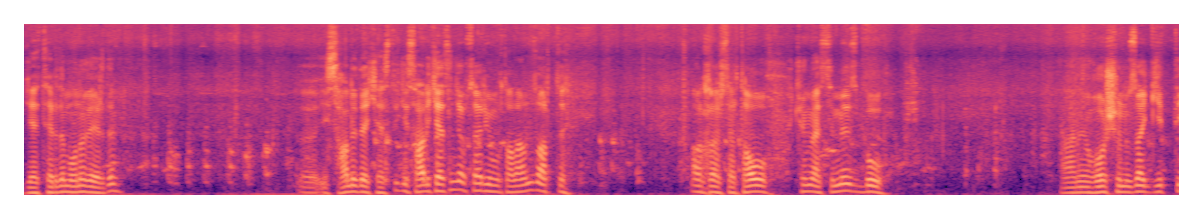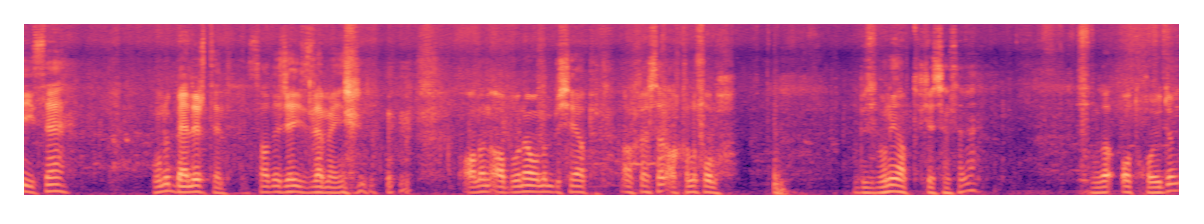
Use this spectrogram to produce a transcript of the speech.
Getirdim onu verdim. Ee, ishali de kestik. İshali kesince bu sefer yumurtalarımız arttı. Arkadaşlar tavuk kümesimiz bu. Yani hoşunuza gittiyse bunu belirtin. Sadece izlemeyin. Alın abone olun bir şey yapın. Arkadaşlar akıllı foluk. Biz bunu yaptık geçen sene. Burada ot koydum.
